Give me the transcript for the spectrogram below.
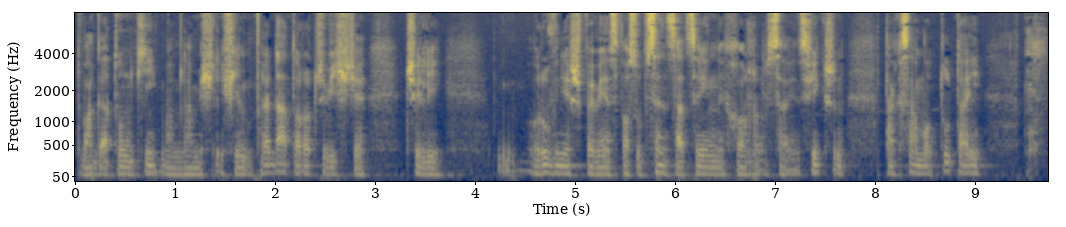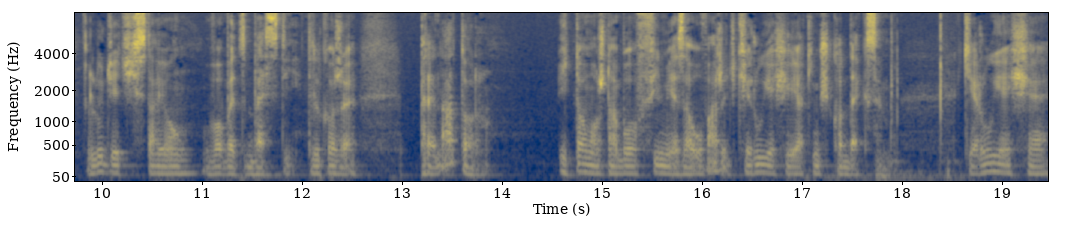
dwa gatunki. Mam na myśli film Predator, oczywiście, czyli również w pewien sposób sensacyjny horror science fiction. Tak samo tutaj ludzie ci stają wobec bestii, tylko że Predator, i to można było w filmie zauważyć, kieruje się jakimś kodeksem, kieruje się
